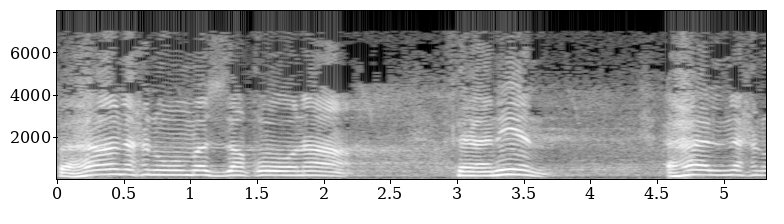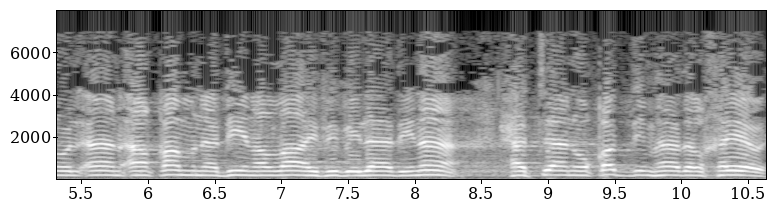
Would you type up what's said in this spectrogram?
فها نحن ممزقون. ثانيا هل نحن الآن أقمنا دين الله في بلادنا حتى نقدم هذا الخير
